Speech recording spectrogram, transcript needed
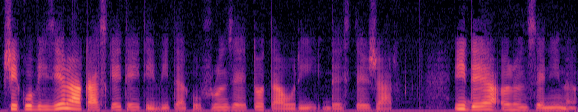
și cu viziera caschetei tivită cu frunze tot aurii de stejar. Ideea îl însenină.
